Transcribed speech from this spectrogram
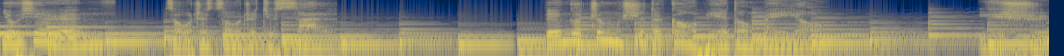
有些人走着走着就散了。连个正式的告别都没有，于是，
